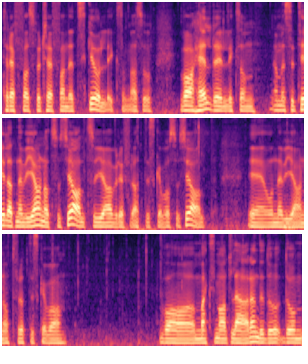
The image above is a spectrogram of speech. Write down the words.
träffas för träffandets skull. Liksom. Alltså, var hellre liksom, ja, men se till att när vi gör något socialt så gör vi det för att det ska vara socialt. Eh, och när vi gör något för att det ska vara vara maximalt lärande, då, då,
